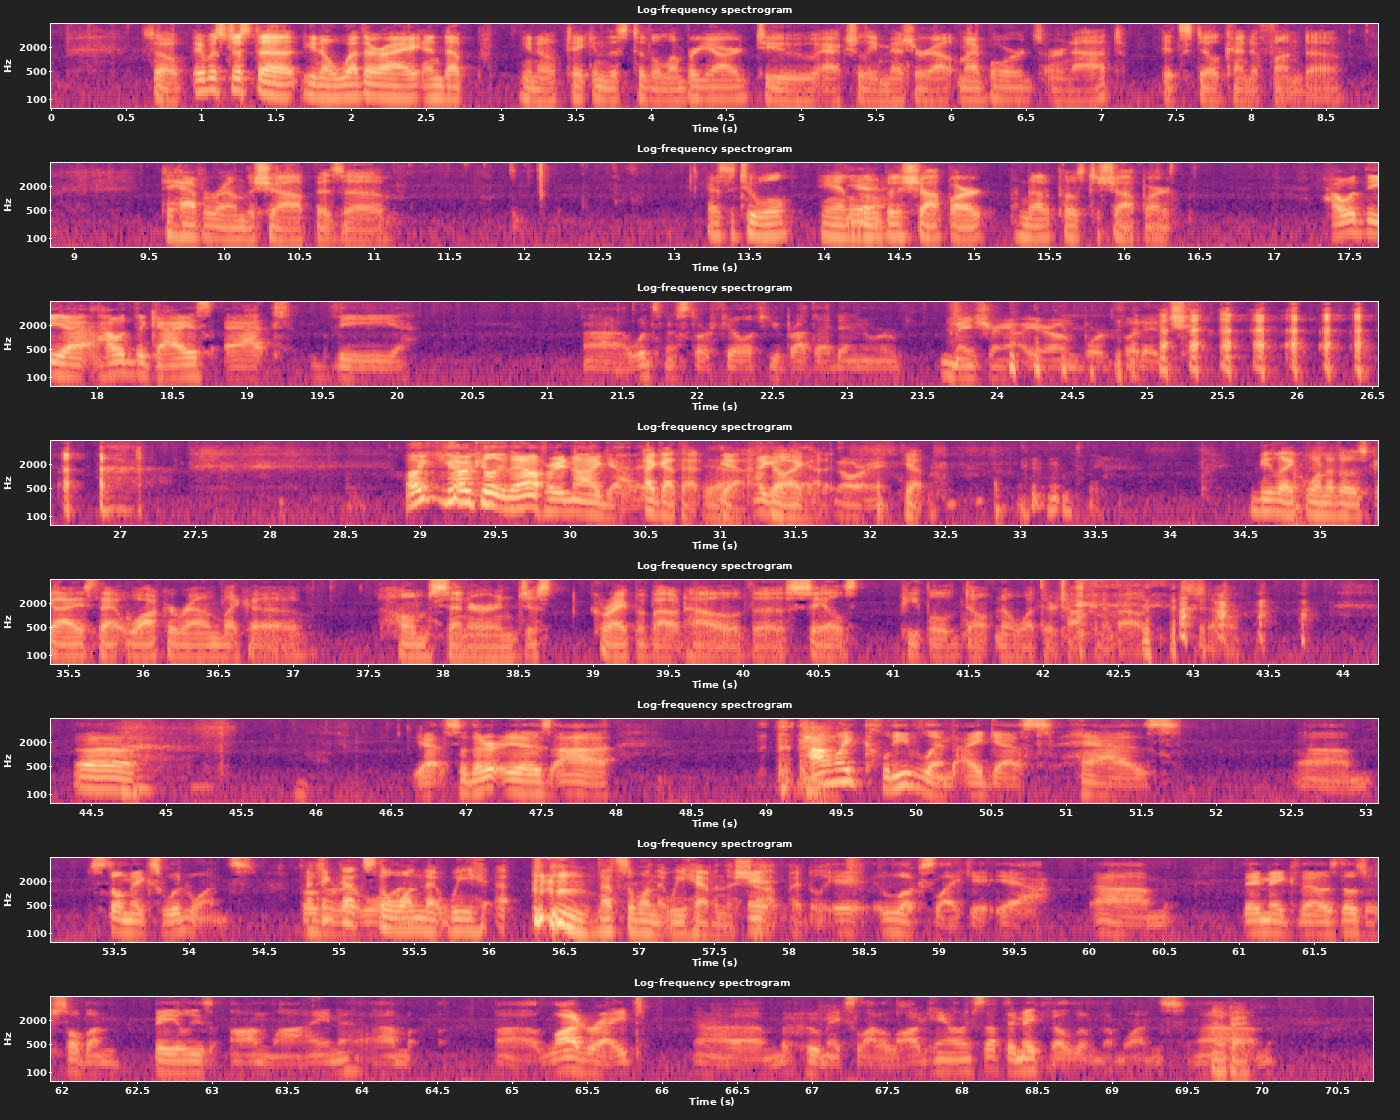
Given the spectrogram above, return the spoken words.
So it was just a you know whether I end up you know taking this to the lumber yard to actually measure out my boards or not. It's still kind of fun to to have around the shop as a as a tool and yeah. a little bit of shop art. I'm not opposed to shop art. How would the uh, how would the guys at the uh, Woodsmith store feel if you brought that in and were measuring out your own board footage? you can calculate that off right now. I got it. I got that. Yeah, yeah. I got no, that. I got it. Don't worry. Yep. Be like one of those guys that walk around like a home center and just gripe about how the sales people don't know what they're talking about. so. Uh, yeah, so there is uh, Conway Cleveland, I guess, has um, still makes wood ones. Those I think that's the one. one that we ha- that's the one that we have in the shop, it, I believe. It looks like it, yeah. Um, they make those. Those are sold on Bailey's online. Um, uh, Logrite, um, who makes a lot of log handling stuff, they make the aluminum ones. okay. Um,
